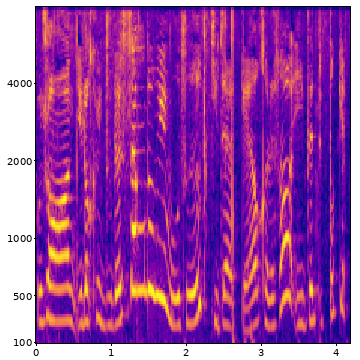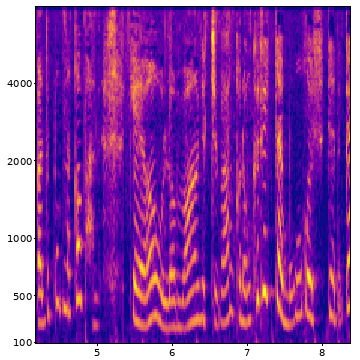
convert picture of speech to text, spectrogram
우선 이렇게 눈의 쌍둥이 모습 기대할게요. 그래서 이벤트 뽑기까지 뽑는 거 받을게요. 물론 망하겠지만 그럼 크리스탈 모으고 있을 테니까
